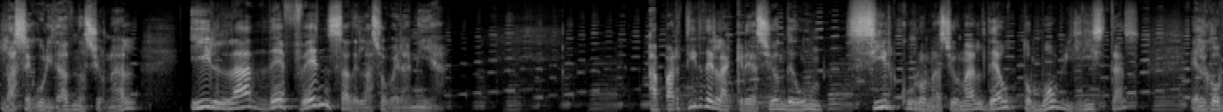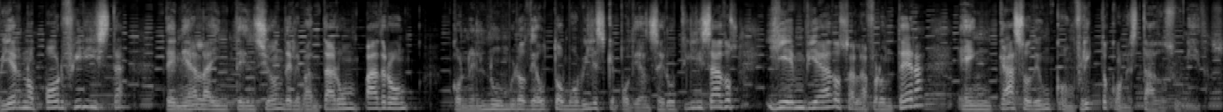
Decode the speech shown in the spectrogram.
la seguridad nacional y la defensa de la soberanía. A partir de la creación de un Círculo Nacional de Automovilistas, el gobierno porfirista tenía la intención de levantar un padrón con el número de automóviles que podían ser utilizados y enviados a la frontera en caso de un conflicto con Estados Unidos.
